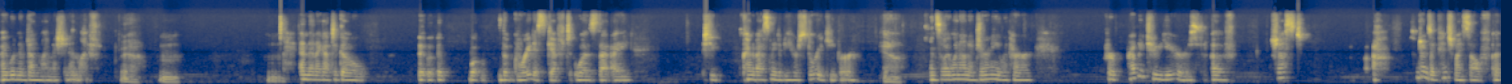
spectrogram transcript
I wouldn't have done my mission in life. Yeah. Mm. Mm. And then I got to go. It, it, what the greatest gift was that I, she kind of asked me to be her story keeper. Yeah. And so I went on a journey with her for probably two years of just. Uh, sometimes I pinch myself uh,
